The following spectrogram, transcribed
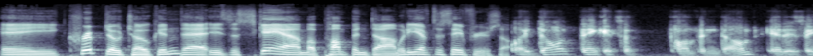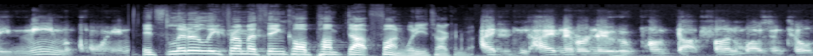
a crypto token that is a scam, a pump and dump. What do you have to say for yourself? I don't think it's a pump and dump. It is a meme coin. It's literally from a thing called pump.fun. What are you talking about? I didn't. I never knew who pump.fun was until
